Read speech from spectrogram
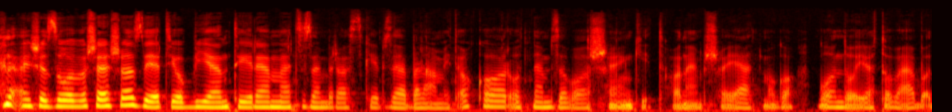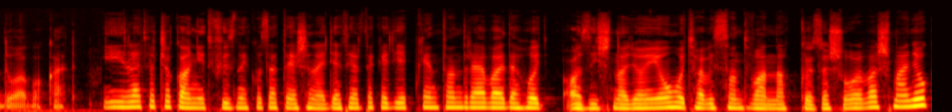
és az olvasás azért jobb ilyen téren, mert az ember azt képzel bele, amit akar, ott nem zavar senkit, hanem saját maga gondolja tovább a dolgokat. Illetve csak annyit fűznék hozzá, teljesen egyetértek egyébként Andrával, de hogy az is nagyon jó, hogyha viszont vannak közös olvasmányok,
